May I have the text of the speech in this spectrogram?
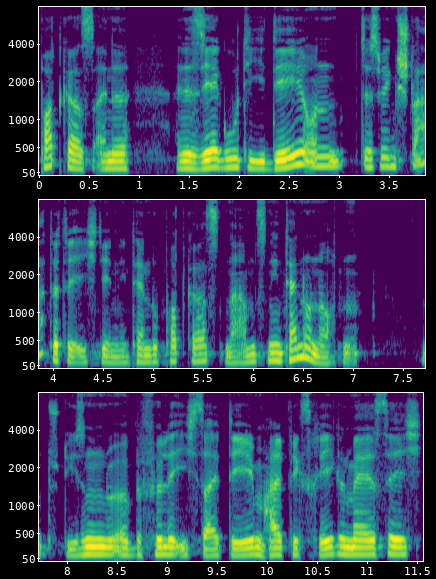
Podcast eine, eine sehr gute Idee und deswegen startete ich den Nintendo Podcast namens Nintendo Norton. Und diesen äh, befülle ich seitdem halbwegs regelmäßig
